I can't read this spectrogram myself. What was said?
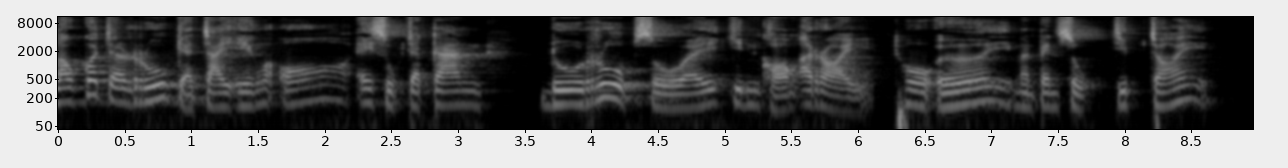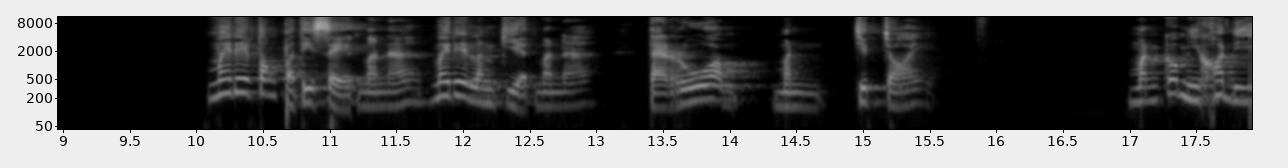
เราก็จะรู้แก่ใจเองว่าอ๋อไอ้สุขจากการดูรูปสวยกินของอร่อย โธ่เอ้ย มันเป็นสุขจิบจ้อย ไม่ได้ต้องปฏิเสธมันนะ ไม่ได้รังเกียจมันนะ แต่รู้ว่ามันจิบจ้อย มันก็มีข้อดี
